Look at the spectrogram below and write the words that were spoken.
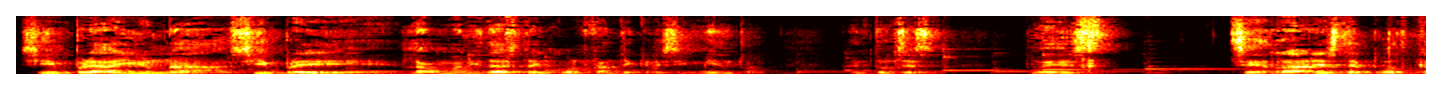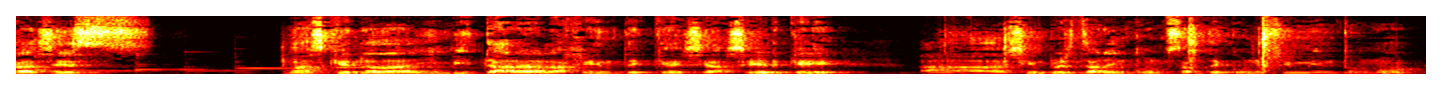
Siempre hay una, siempre la humanidad está en constante crecimiento. Entonces, pues cerrar este podcast es más que nada invitar a la gente que se acerque a siempre estar en constante conocimiento, ¿no?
